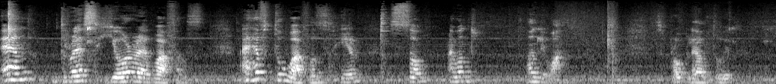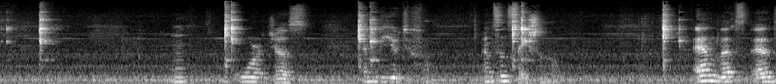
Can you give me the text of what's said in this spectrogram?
And dress your uh, waffles. I have two waffles here, so I want only one. So probably I'll do it. Mm, gorgeous and beautiful and sensational. And let's add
